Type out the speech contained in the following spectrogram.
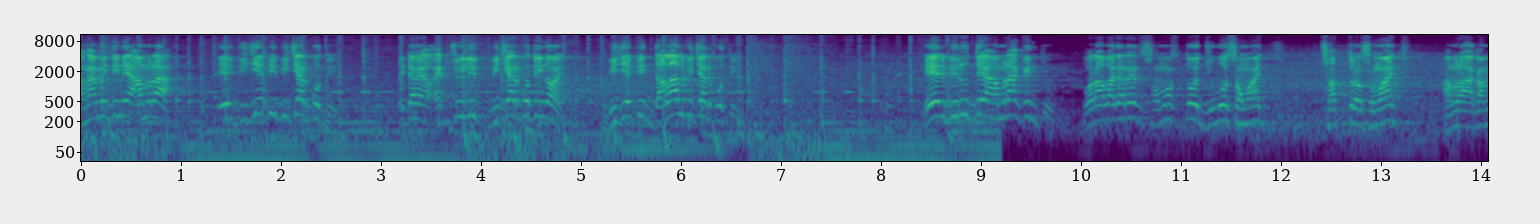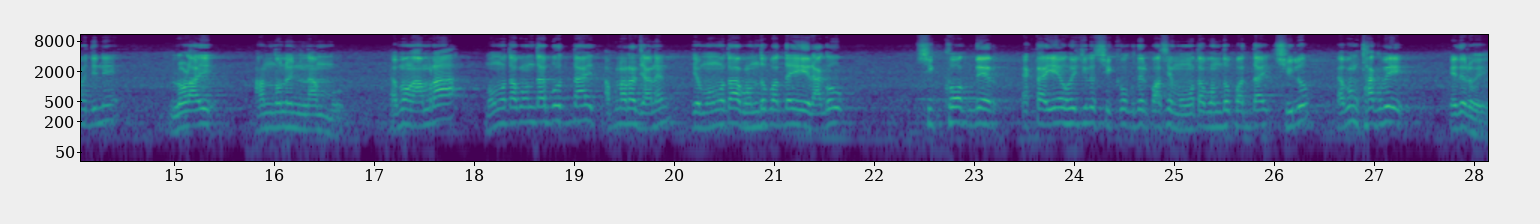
আগামী দিনে আমরা এই বিজেপি বিচারপতি, এটা অ্যাকচুয়ালি বিচারপতি নয় বিজেপির দালাল বিচারপতি। এর বিরুদ্ধে আমরা কিন্তু বড়াবাজারের সমস্ত যুব সমাজ, ছাত্র সমাজ, আমরা আগামী দিনে লড়াই আন্দোলনে নামব। এবং আমরা মমতা বন্দ্যোপাধ্যায়, আপনারা জানেন যে মমতা বন্দ্যোপাধ্যায় এর আগেও শিক্ষকদের একটা ইয়ে হয়েছিল, শিক্ষকদের পাশে মমতা বন্দ্যোপাধ্যায় ছিল এবং থাকবে এদের হয়ে।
